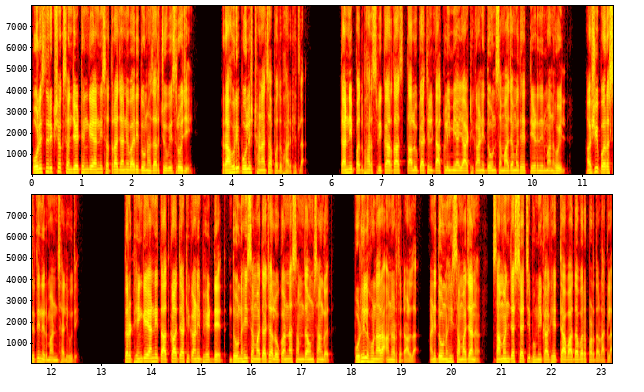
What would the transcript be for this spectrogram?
पोलीस निरीक्षक संजय ठेंगे यांनी सतरा जानेवारी दोन हजार चोवीस रोजी राहुरी पोलीस ठाण्याचा पदभार घेतला. त्यांनी पदभार स्वीकारताच तालुक्यातील टाकळीमिया या ठिकाणी दोन समाजामध्ये तेढ निर्माण होईल अशी परिस्थिती निर्माण झाली होती. तर ठेंगे यांनी तात्काळ त्या ठिकाणी भेट देत दोनही समाजाच्या लोकांना समजावून सांगत पुढील होणारा अनर्थ टाळला आणि दोनही समाजानं सामंजस्याची भूमिका घेत त्या वादावर पडदा टाकला.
